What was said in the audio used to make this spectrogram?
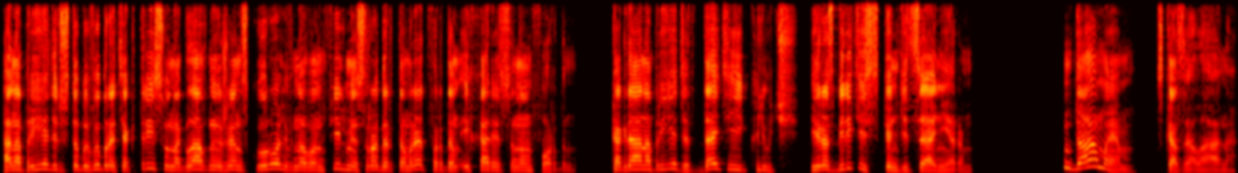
Она приедет, чтобы выбрать актрису на главную женскую роль в новом фильме с Робертом Редфордом и Харрисоном Фордом. Когда она приедет, дайте ей ключ и разберитесь с кондиционером». «Да, мэм», — сказала она.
